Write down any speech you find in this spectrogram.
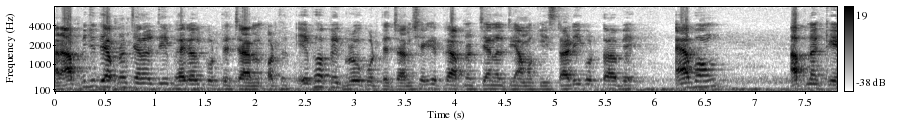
আর আপনি যদি আপনার চ্যানেলটি ভাইরাল করতে চান, অর্থাৎ এভাবে গ্রো করতে চান, সেক্ষেত্রে আপনার চ্যানেলটি আমাকে স্টাডি করতে হবে এবং আপনাকে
